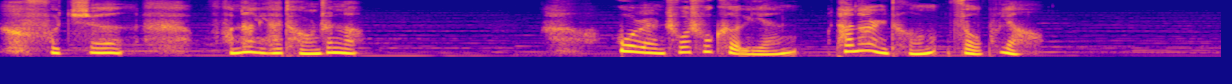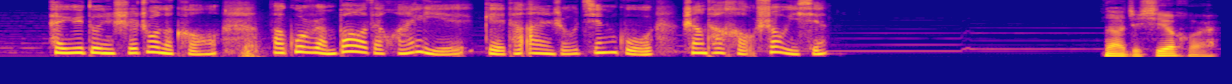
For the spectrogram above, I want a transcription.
夫君，我那里还疼着呢。顾阮楚楚可怜，他那儿疼，走不了。裴玉顿时住了口，把顾阮抱在怀里，给他按揉筋骨，让他好受一些。那就歇会儿，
